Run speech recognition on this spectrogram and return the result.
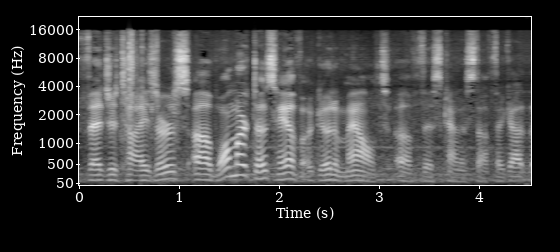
Vegetizers. Uh, Walmart does have a good amount of this kind of stuff. They got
